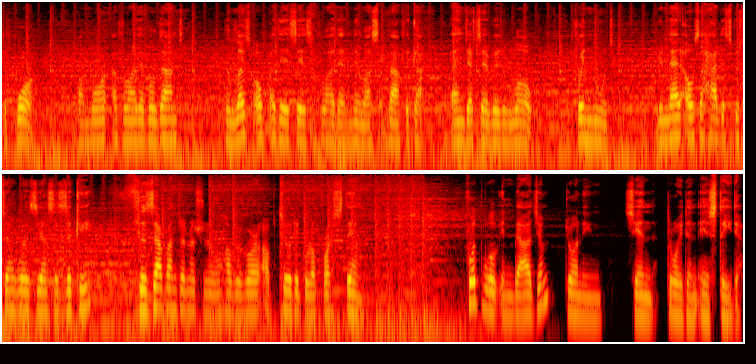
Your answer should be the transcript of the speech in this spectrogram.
the 4 are more affordable than the list of adhesives flooded Nivas of Africa and just a bit low. Finwood. United also had discussion with Zion Suzuki, the Japan international, however, up to the group first team. Football in Belgium, joining Sint Truiden instead.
